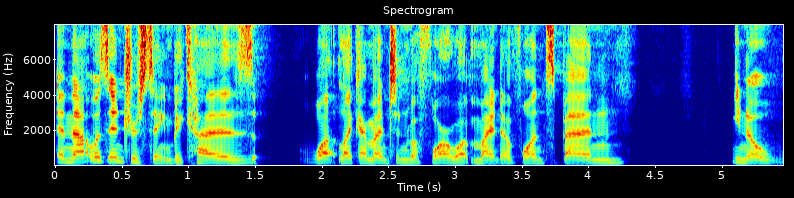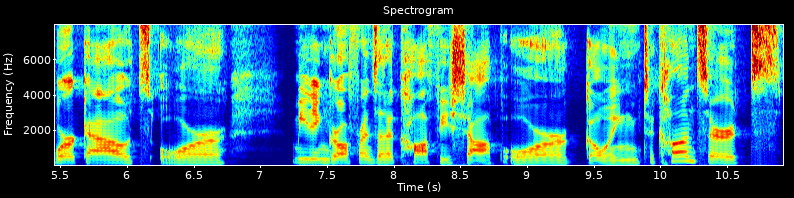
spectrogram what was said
And that was interesting because what, like I mentioned before, what might have once been, you know, workouts or meeting girlfriends at a coffee shop or going to concerts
